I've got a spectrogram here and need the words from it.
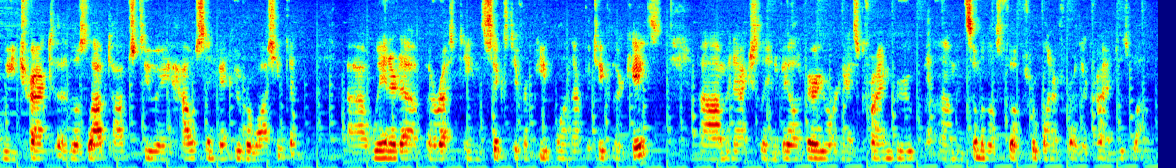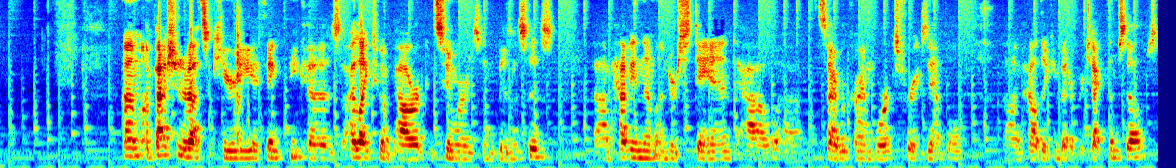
we tracked those laptops to a house in Vancouver, Washington. Uh, we ended up arresting six different people in that particular case um, and actually unveiled a very organized crime group um, and some of those folks were wanted for other crimes as well. Um, I'm passionate about security, I think, because I like to empower consumers and businesses, um, having them understand how uh, cybercrime works, for example, um, how they can better protect themselves.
